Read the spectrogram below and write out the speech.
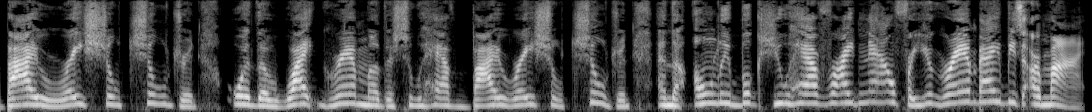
biracial children or the white grandmothers who have biracial children. And the only books you have right now for your grandbabies are mine.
